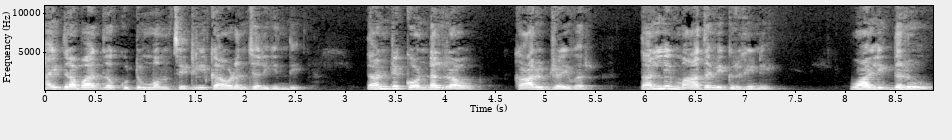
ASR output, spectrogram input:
హైదరాబాద్లో కుటుంబం సెటిల్ కావడం జరిగింది. తండ్రి కొండలరావు కారు డ్రైవర్. తల్లి మాధవి గృహిణి. వాళ్ళిద్దరూ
